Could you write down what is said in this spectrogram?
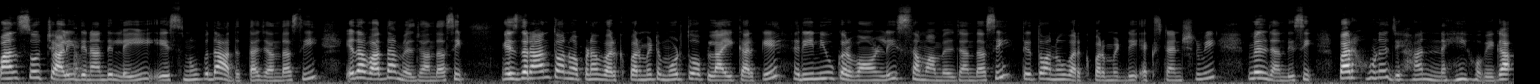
540 ਦਿਨਾਂ ਦੇ ਲਈ ਇਸ ਨੂੰ ਵਧਾ ਦਿੱਤਾ ਜਾਂਦਾ ਸੀ, ਇਹਦਾ ਵਾਧਾ ਮਿਲ ਜਾਂਦਾ ਸੀ। ਇਸ ਦੌਰਾਨ ਤੁਹਾਨੂੰ ਆਪਣਾ ਵਰਕ ਪਰਮਿਟ ਮੁੜ ਤੋਂ ਅਪਲਾਈ ਕਰਕੇ ਰੀਨਿਊ ਕਰਵਾਉਣ ਲਈ ਸਮਾਂ ਮਿਲ ਜਾਂਦਾ ਸੀ ਤੇ ਤੁਹਾਨੂੰ ਵਰਕ ਪਰਮਿਟ ਦੀ ਐਕਸਟੈਂਸ਼ਨ ਵੀ ਮਿਲ ਜਾਂਦੀ ਸੀ, ਪਰ ਹੁਣ ਅਜਿਹਾ ਨਹੀਂ ਹੋਵੇਗਾ।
